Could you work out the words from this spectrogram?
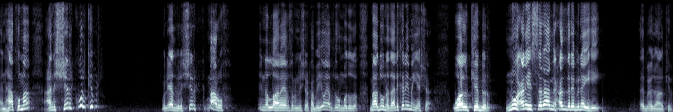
أنهاكما عن الشرك والكبر. والعياذ بالله الشرك معروف. إن الله لا يغفر أن يشرك به ويغفر ما دون ذلك لمن يشاء. والكبر. نوح عليه السلام يحذر ابنيه. ابعدوا عن الكبر.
